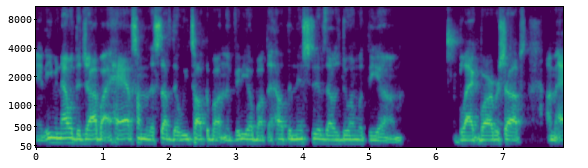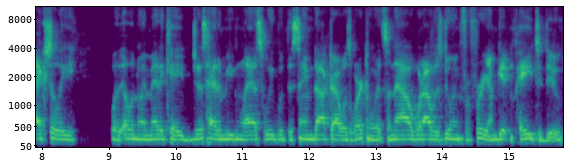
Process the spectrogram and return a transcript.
and even now with the job I have, some of the stuff that we talked about in the video about the health initiatives I was doing with the um, black barbershops, I'm actually with Illinois Medicaid, just had a meeting last week with the same doctor I was working with. So now what I was doing for free, I'm getting paid to do.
